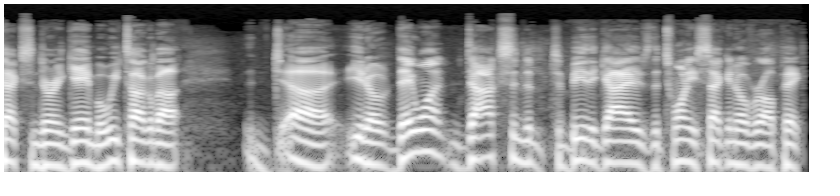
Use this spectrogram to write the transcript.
texting during game, but we talk about. Uh, you know, they want Doctson to, to be the guy who's the 22nd overall pick.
